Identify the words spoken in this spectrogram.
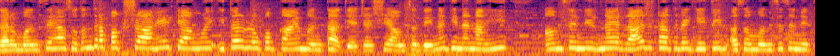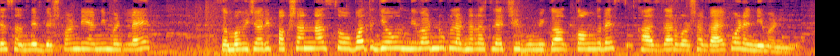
तर मनसे हा स्वतंत्र पक्ष आहे त्यामुळे इतर लोक काय म्हणतात याच्याशी आमचं देणं घेणं नाही. आमचे निर्णय राज ठाकरे घेतील असं मनसेचे नेते संदीप देशपांडे यांनी म्हटलंय. समविचारी पक्षांना सोबत घेऊन निवडणूक लढणार असल्याची भूमिका काँग्रेस खासदार वर्षा गायकवाड यांनी मांडली. आहे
